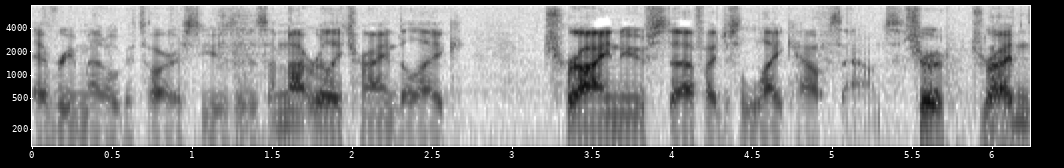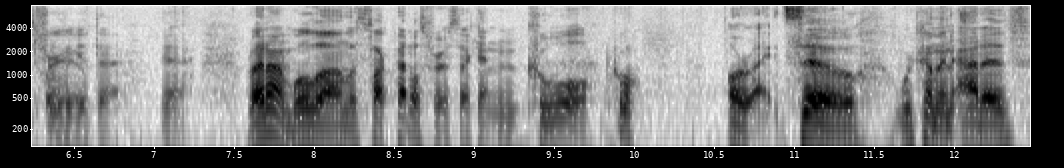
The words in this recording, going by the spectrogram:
every metal guitarist uses. I'm not really trying to like try new stuff. I just like how it sounds. Sure. tried No, and totally true. get that. Yeah. Right on. Well, uh, let's talk pedals for a second. And Cool. Cool. All right. So we're coming out of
